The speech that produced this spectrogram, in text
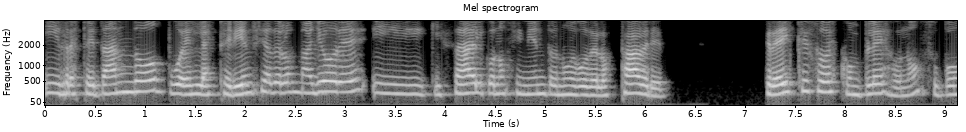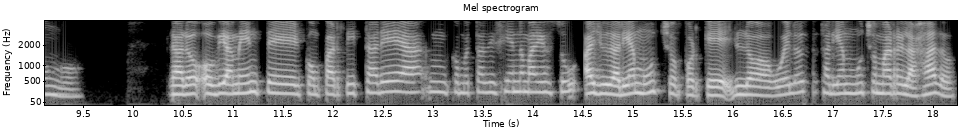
y respetando pues la experiencia de los mayores y quizá el conocimiento nuevo de los padres. ¿Creéis que eso es complejo, no? Supongo. Claro, obviamente el compartir tareas, mm, como estás diciendo María Jesús, ayudaría mucho porque los abuelos estarían mucho más relajados.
